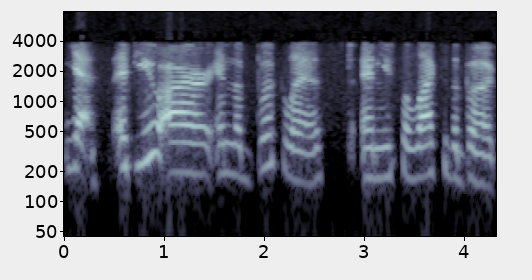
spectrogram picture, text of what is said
yes, if you are in the book list and you select the book,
